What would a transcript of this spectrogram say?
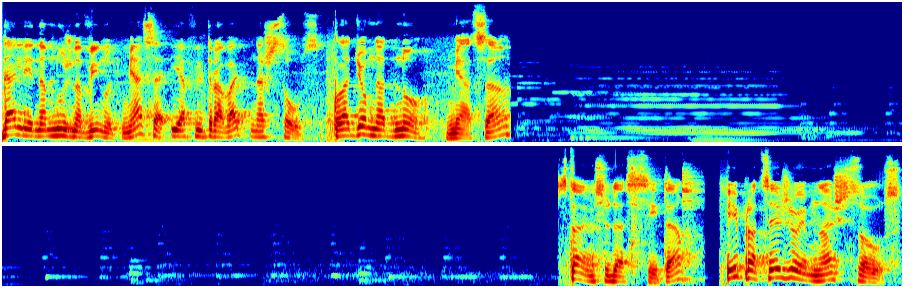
Далее нам нужно вынуть мясо и офильтровать наш соус. Кладем на дно мясо. Ставим сюда сито и процеживаем наш соус.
